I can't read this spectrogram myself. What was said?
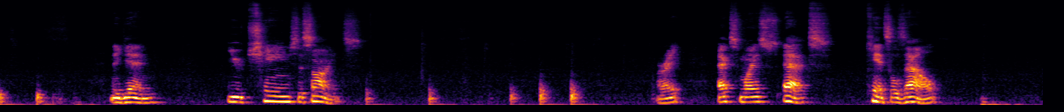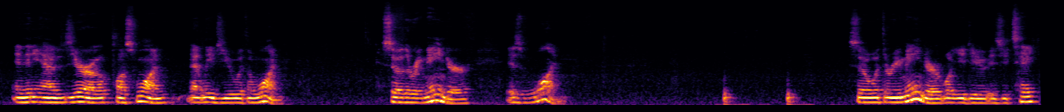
And again, you change the signs. Alright? x minus x cancels out. And then you have 0 plus 1. That leaves you with a 1. So the remainder is 1. So with the remainder, what you do is you take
